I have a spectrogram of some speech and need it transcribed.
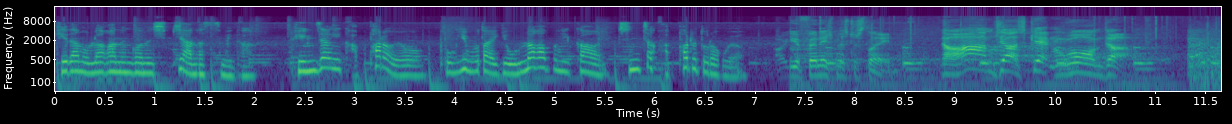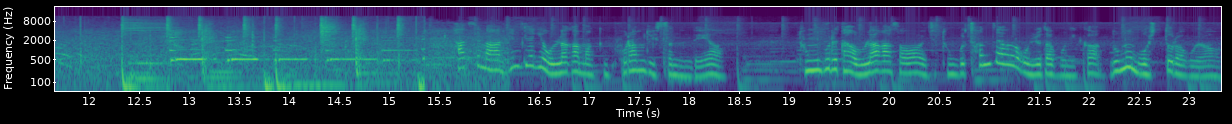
계단 올라가는 거는 쉽지 않았습니다. 굉장히 가파뤄요. 보기보다 이게 올라가 보니까 진짜 가파르더라고요. Are you finished, Mr. Slade? No, I'm just getting warmed up. 하지만 힘들게 올라간 만큼 보람도 있었는데요. 동굴에 다 올라가서 이제 동굴 천장을 올려다 보니까 너무 멋있더라고요.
